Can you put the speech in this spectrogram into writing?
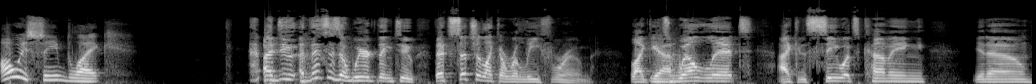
Always seemed like I do. This is a weird thing too. That's such a like a relief room. Like it's Yeah. well lit. I can see what's coming. You know,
